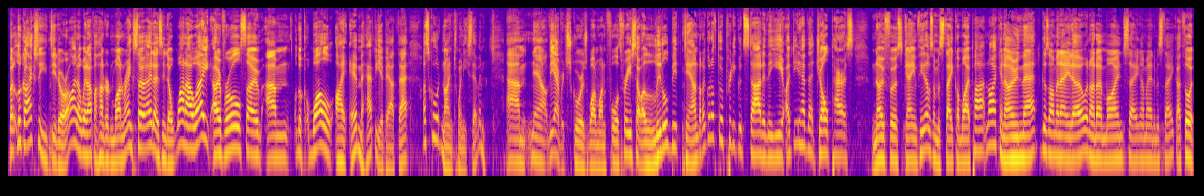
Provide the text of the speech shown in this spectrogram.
But look, I actually did all right. I went up 101 ranks, so Ado's into 108 overall. So, um, look, while I am happy about that, I scored 927. Um, now, the average score is 1143, so a little bit down, but I got off to a pretty good start in the year. I did have that Joel Paris no first game thing. That was a mistake on my part, and I can own that because I'm an 8 and I don't mind saying I made a mistake. I thought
